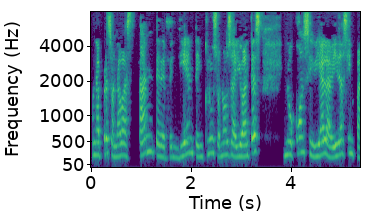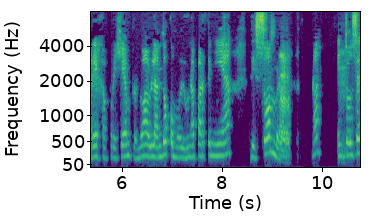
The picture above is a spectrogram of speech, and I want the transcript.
una persona bastante dependiente incluso, ¿no? O sea, yo antes no concibía la vida sin pareja, por ejemplo, ¿no? Hablando como de una parte mía de sombra, ¿no? Mm. Entonces,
